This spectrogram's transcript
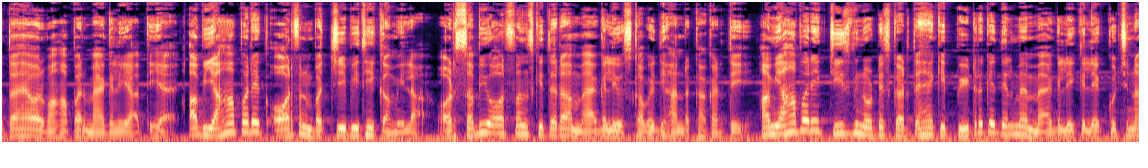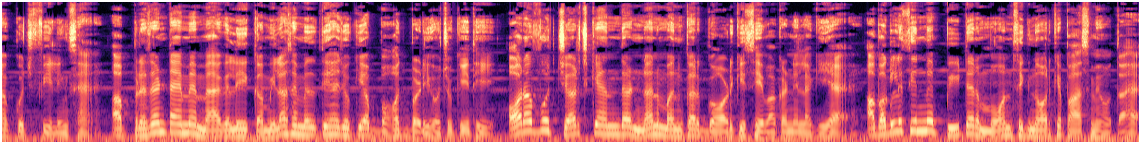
होता है और वहाँ पर मैगली आती है। अब यहाँ पर एक ऑर्फन बच्ची भी थी कमीला, और सभी ऑर्फन की तरह मैगली उसका भी ध्यान रखा करती। हम यहाँ पर एक चीज़ भी नोटिस करते हैं कि पीटर के दिल में मैगली के लिए कुछ ना कुछ फीलिंग्स हैं। अब प्रेजेंट टाइम में मैगली कमीला से मिलती है जो कि अब बहुत बड़ी हो चुकी थी, और अब वो चर्च के अंदर नन बनकर गॉड की सेवा करने लगी है। अब अगले सीन में पीटर मॉन सिग्नोर के पास में होता है,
